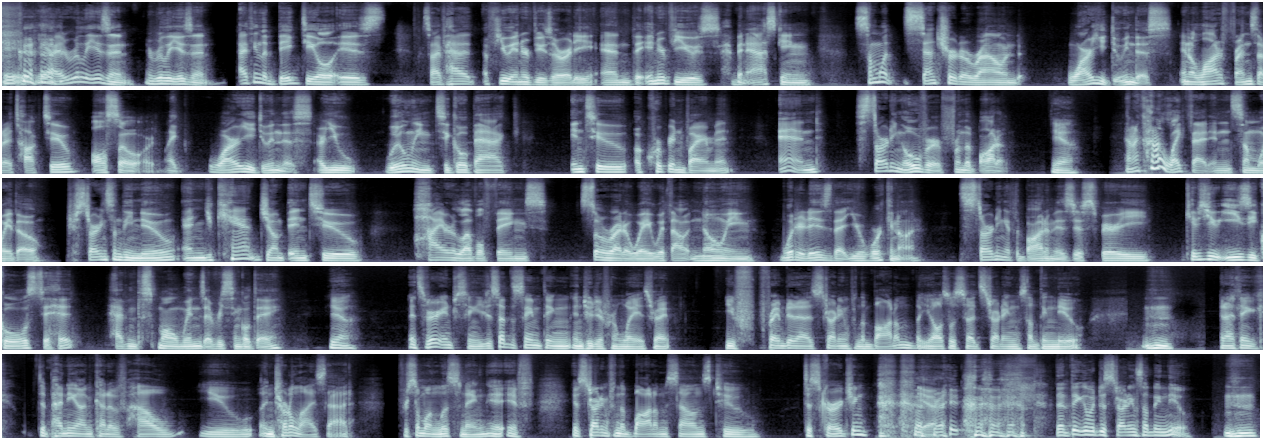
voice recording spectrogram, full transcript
It, yeah, it really isn't. It really isn't. I think the big deal is so I've had a few interviews already, and the interviews have been asking somewhat centered around why are you doing this? And a lot of friends that I talk to also are like, why are you doing this? Are you willing to go back into a corporate environment and starting over from the bottom? Yeah. And I kind of like that in some way, though. You're starting something new and you can't jump into higher level things so right away without knowing what it is that you're working on. Starting at the bottom is just very, gives you easy goals to hit, having the small wins every single day. Yeah. It's very interesting. You just said the same thing in two different ways, right? You framed it as starting from the bottom, but you also said starting something new. Mm-hmm. And I think depending on kind of how you internalize that, for someone listening, if if starting from the bottom sounds too discouraging, yeah. right? then think of it as starting something new. Mm-hmm.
